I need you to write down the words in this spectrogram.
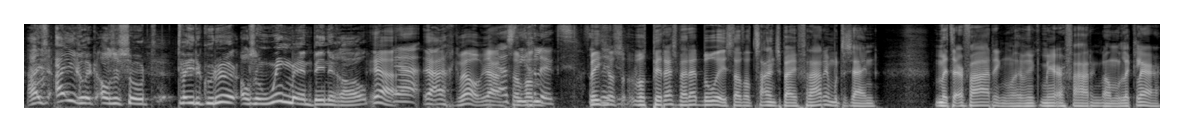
hij is eigenlijk als een soort tweede coureur, als een wingman binnengehaald. Ja, ja. Ja. eigenlijk wel. Ja, Ja, is Zo niet gelukt. Weet je, als, wat Perez bij Red Bull is, dat dat Sainz bij Ferrari moeten zijn. Met de ervaring, dan heb ik meer ervaring dan Leclerc.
